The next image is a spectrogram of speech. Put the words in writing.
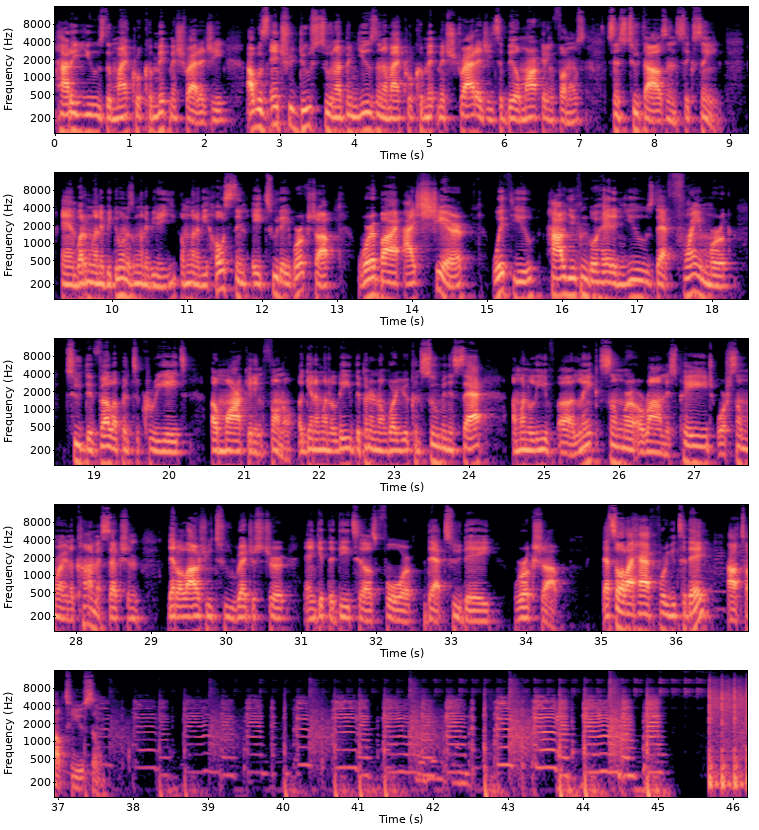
how to use the micro commitment strategy. I was introduced to and I've been using a micro commitment strategy to build marketing funnels since 2016. And what I'm going to be doing is I'm going to be I'm going to be hosting a two-day workshop whereby I share with you how you can go ahead and use that framework to develop and to create a marketing funnel. Again, I'm going to leave, depending on where you're consuming this at, I'm going to leave a link somewhere around this page or somewhere in the comment section that allows you to register and get the details for that two day workshop. That's all I have for you today. I'll talk to you soon.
